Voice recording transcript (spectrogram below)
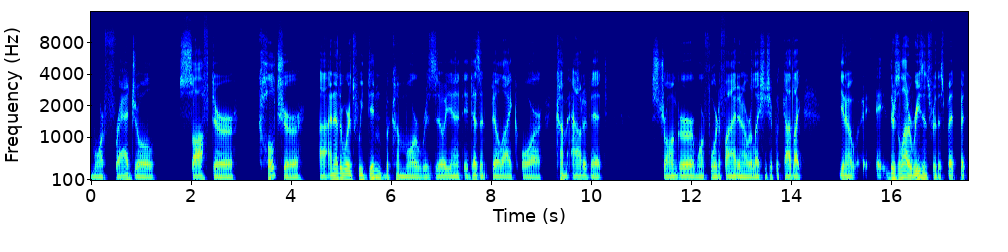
more fragile, softer culture. Uh, in other words, we didn't become more resilient. It doesn't feel like, or come out of it stronger or more fortified in our relationship with God. Like, you know, eh, eh, there's a lot of reasons for this, but but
